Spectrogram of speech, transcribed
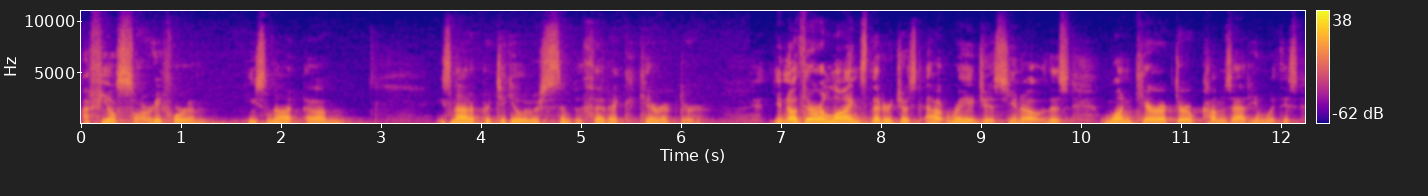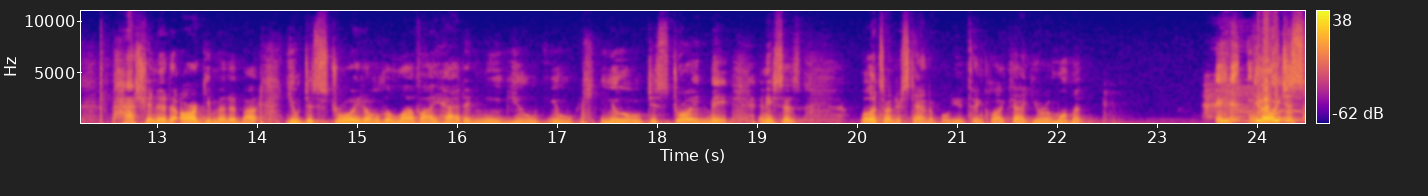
I feel sorry for him. He's not, um, he's not a particularly sympathetic character. You know, there are lines that are just outrageous. You know, this one character comes at him with this passionate argument about, you destroyed all the love I had in me. You, you, you destroyed me. And he says, well, it's understandable you'd think like that. You're a woman. You know, he just,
